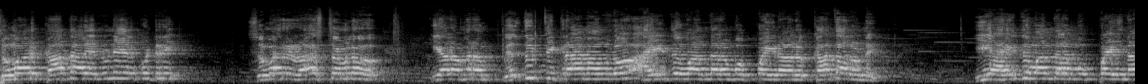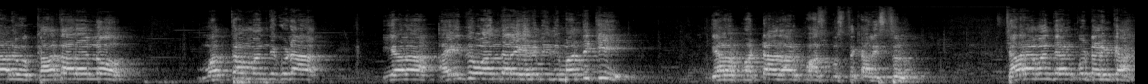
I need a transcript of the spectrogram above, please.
సుమారు ఖాతాలు ఎన్ని ఉన్నాయి అనుకుంటుంది సుమారు రాష్ట్రంలో ఇలా మనం వెల్దుర్తి గ్రామంలో ఐదు వందల ముప్పై నాలుగు ఖాతాలు ఉన్నాయి. ఈ ఐదు వందల ముప్పై నాలుగు ఖాతాలలో మొత్తం మంది కూడా ఇలా ఐదు వందల ఎనిమిది మందికి ఇలా పట్టాదారు పాస్ పుస్తకాలు ఇస్తున్నాం. చాలా మంది అనుకుంటారు ఇంకా.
